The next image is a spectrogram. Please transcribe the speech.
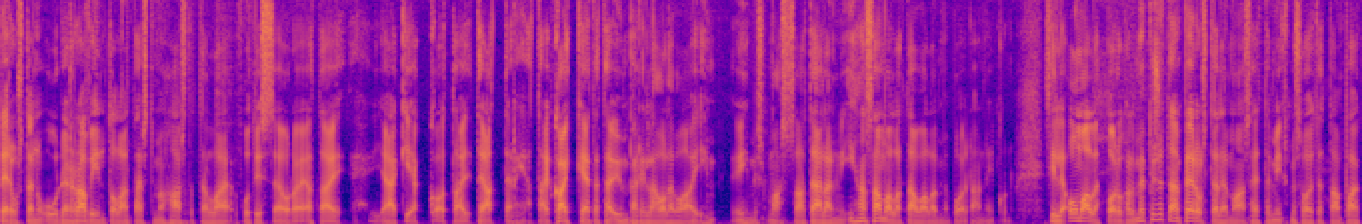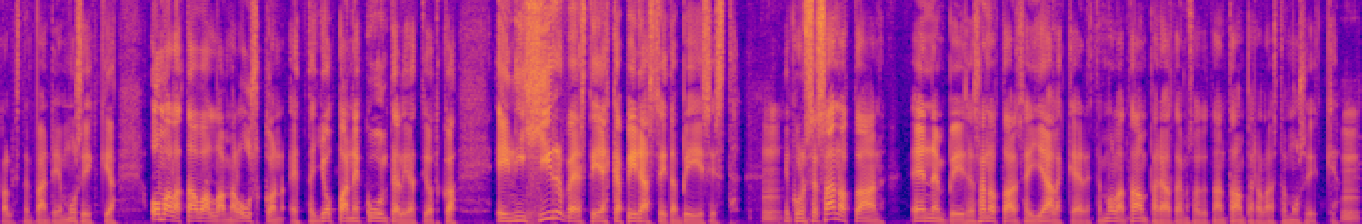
perustanut uuden ravintolan, tai sitten me haastatellaan futisseuroja tai jääkiekkoa tai teatteria tai kaikkea tätä ympärillä olevaa ihmismassaa täällä, niin ihan samalla tavalla me voidaan niin kuin sille omalle porukalle, me pysytään perustelemaan se, että miksi me soitetaan paikallisten bändien musiikkia. Omalla tavallaan mä uskon, että jopa ne kuuntelijat, jotka ei niin hirveästi ehkä pidä siitä biisistä, hmm. niin kun se sanotaan ennen biisiä, sanotaan sen jälkeen, että me ollaan Tampereelta ja me soitetaan tamperelaista musiikkia, hmm.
